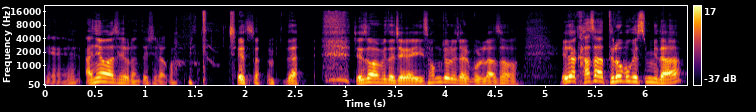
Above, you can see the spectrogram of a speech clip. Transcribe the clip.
예. 안녕하세요라는 뜻이라고 합니다. 죄송합니다. 죄송합니다. 제가 이 성조를 잘 몰라서. 일단 가사 들어보겠습니다.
